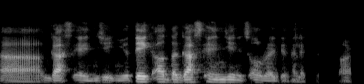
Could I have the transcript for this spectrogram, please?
uh, gas engine. You take out the gas engine, it's already an electric car.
